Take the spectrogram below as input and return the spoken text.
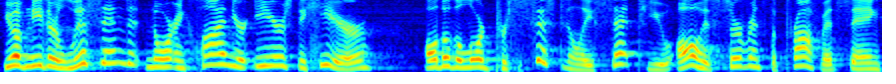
you have neither listened nor inclined your ears to hear, although the Lord persistently sent to you all his servants, the prophets, saying,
